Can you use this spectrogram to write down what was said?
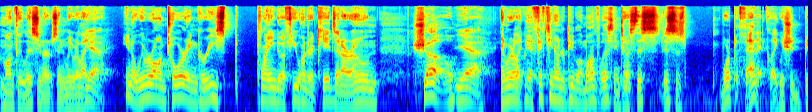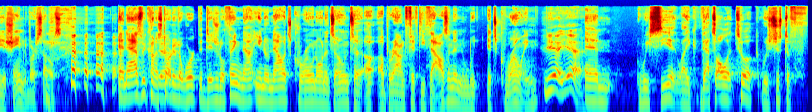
monthly listeners and we were like Yeah. you know we were on tour in Greece playing to a few hundred kids at our own show Yeah. and we were like we have 1500 people a month listening to us this this is we're pathetic. Like we should be ashamed of ourselves. and as we kind of started to work the digital thing, now you know now it's grown on its own to uh, up around fifty thousand, and we, it's growing. Yeah, yeah. And we see it like that's all it took was just to f-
